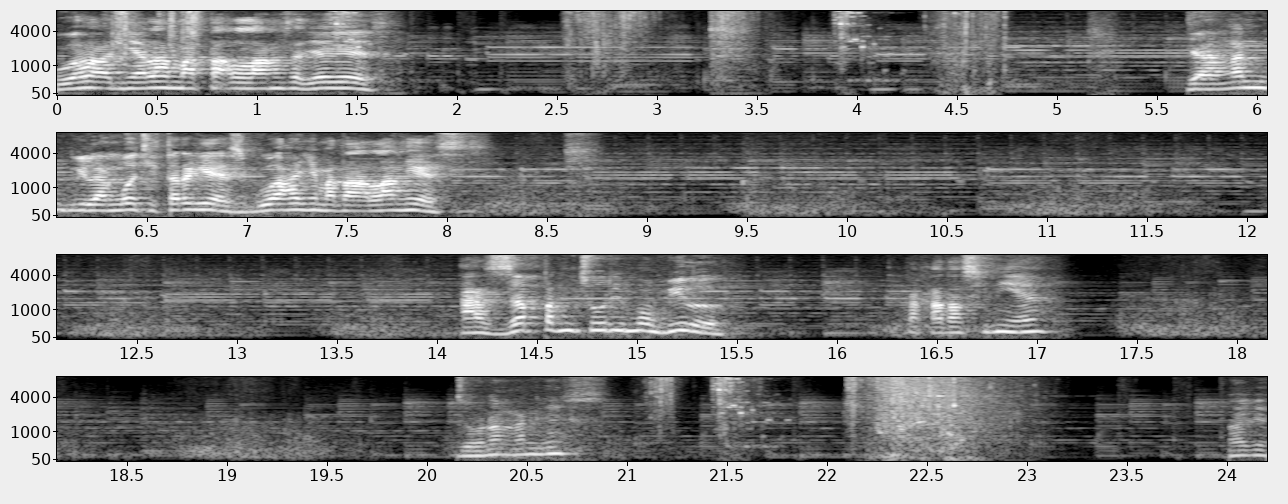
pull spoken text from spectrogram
Gue hanyalah mata elang saja guys. Jangan bilang gue cheater guys. Gue hanya mata elang guys Azab pencuri mobil. Kita ke atas sini ya. Zona kan guys? Oke.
